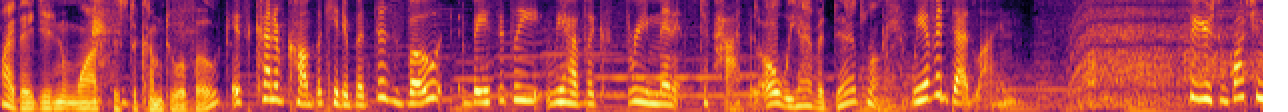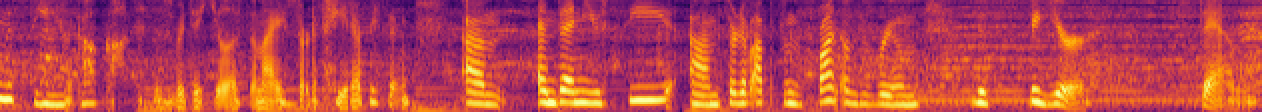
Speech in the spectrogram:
Why, they didn't want this to come to a vote? It's kind of complicated, but this vote, basically, we have like three minutes to pass it. Oh, we have a deadline. We have a deadline. So you're watching the scene, you're like, oh god, this is ridiculous, and I sort of hate everything. Um, and then you see, um, sort of up from the front of the room, this figure stands.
